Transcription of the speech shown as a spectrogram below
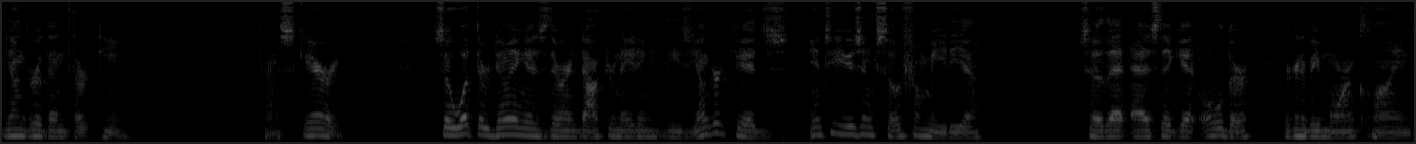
younger than 13. Kind of scary. So what they're doing is they're indoctrinating these younger kids into using social media so that as they get older, they're going to be more inclined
